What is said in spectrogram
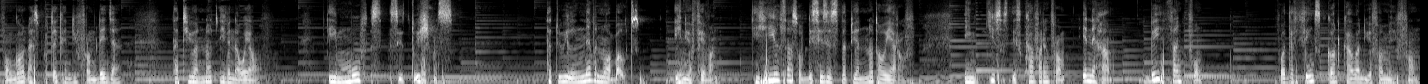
for God has protected you from danger that you are not even aware of. He moves situations that we will never know about in your favor. He heals us of diseases that we are not aware of. He gives us this covering from any harm. Be thankful for the things God covered your family from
